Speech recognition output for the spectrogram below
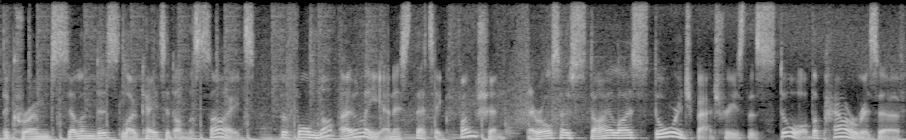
the chromed cylinders located on the sides perform not only an aesthetic function, they're also stylized storage batteries that store the power reserve.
